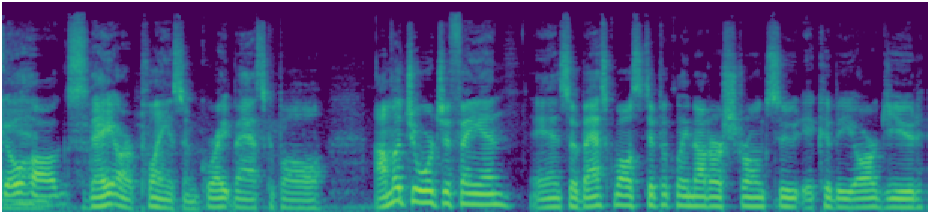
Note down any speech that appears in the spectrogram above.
Go Hogs. They are playing some great basketball. I'm a Georgia fan, and so basketball is typically not our strong suit. It could be argued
